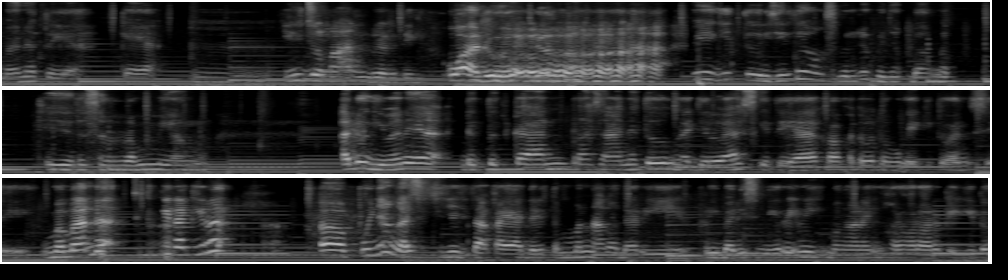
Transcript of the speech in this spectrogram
Gimana tuh ya? Kayak hmm, ini jelmaan berarti. Waduh. Tapi ya gitu di sini tuh emang sebenarnya banyak banget cerita serem yang aduh gimana ya deg-degan perasaannya tuh nggak jelas gitu ya kalau ketemu temu kayak gituan sih. Mbak Manda kira-kira eh, punya nggak sih cerita kayak dari temen atau dari pribadi sendiri nih mengalami horor-horor kayak gitu?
